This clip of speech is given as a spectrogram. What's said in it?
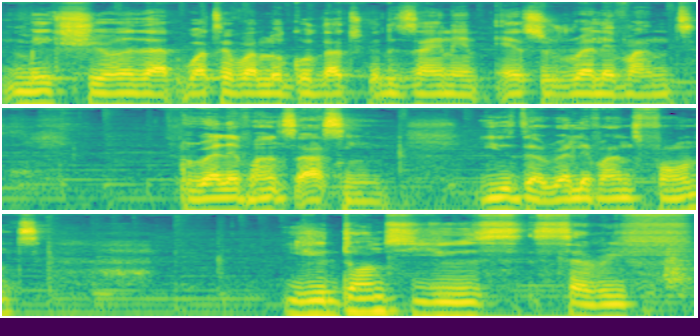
make sure that whatever logo that you're designing is relevant. Relevance as in use the relevant font. You don't use serif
